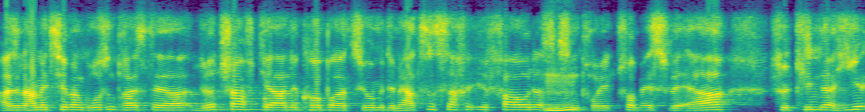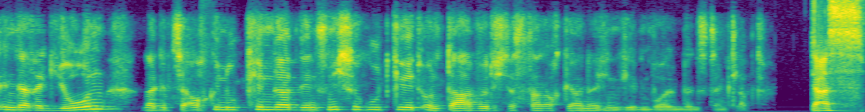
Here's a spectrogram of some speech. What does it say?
Also wir haben jetzt hier beim großen Preis der Wirtschaft ja eine Kooperation mit dem Herzenssache e.V. Das ist ein Projekt vom SWR für Kinder hier in der Region. Und da gibt's ja auch genug Kinder, denen es nicht so gut geht. Und da würde ich das dann auch gerne hingeben wollen, wenn es dann klappt. Das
